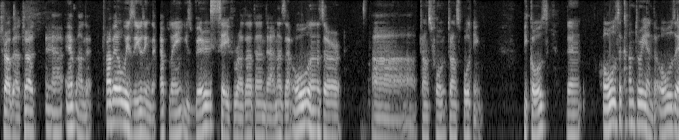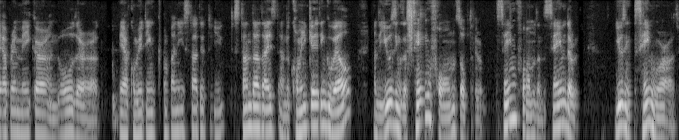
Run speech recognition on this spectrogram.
travel, tra uh, air, travel with using the airplane is very safe rather than the another all other uh, transform, transporting because then all the country and all the airplane maker and all the air commuting companies started to standardize and communicating well and using the same forms of the same forms and the same the using the same word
